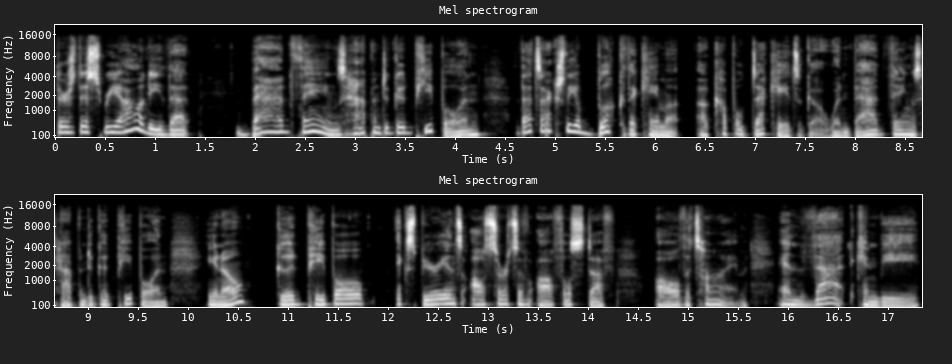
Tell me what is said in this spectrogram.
there's this reality that bad things happen to good people. And that's actually a book that came a, a couple decades ago when bad things happen to good people. And, you know, good people experience all sorts of awful stuff all the time. And that can be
